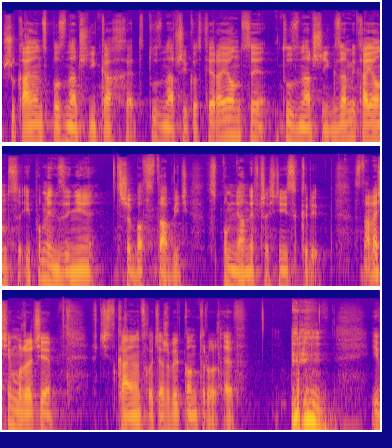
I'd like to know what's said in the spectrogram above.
szukając po znacznikach head. Tu znacznik otwierający, tu znacznik zamykający i pomiędzy nie trzeba wstawić wspomniany wcześniej skrypt. Znaleźć się możecie wciskając chociażby Ctrl F i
